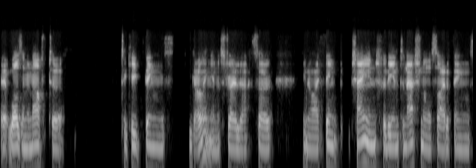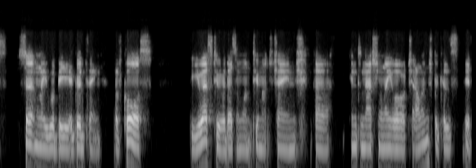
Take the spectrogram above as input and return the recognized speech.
it wasn't enough to to keep things going in Australia. So you know I think change for the international side of things certainly would be a good thing of course the US tour doesn't want too much change uh, internationally or challenge because it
